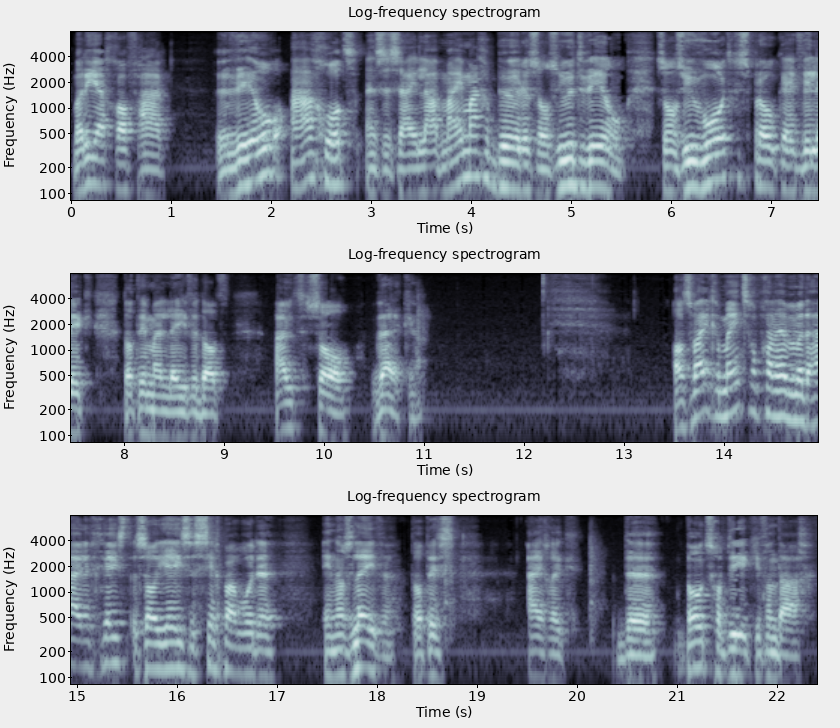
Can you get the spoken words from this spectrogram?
Maria gaf haar wil aan God en ze zei, laat mij maar gebeuren zoals u het wil. Zoals uw woord gesproken heeft, wil ik dat in mijn leven dat uit zal werken. Als wij gemeenschap gaan hebben met de Heilige Geest, zal Jezus zichtbaar worden in ons leven. Dat is eigenlijk de boodschap die ik je vandaag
